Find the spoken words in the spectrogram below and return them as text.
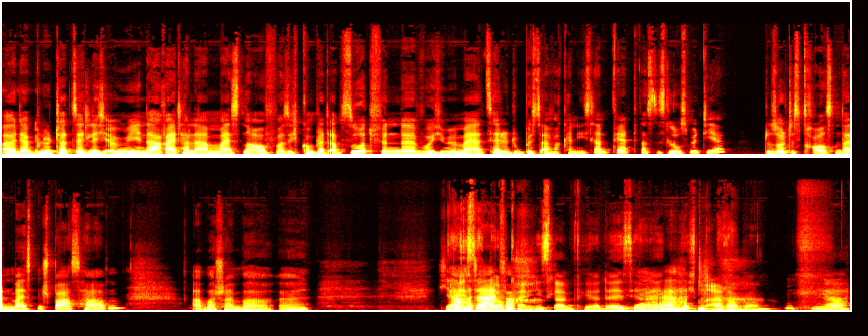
Äh, der blüht tatsächlich irgendwie in der Reithalle am meisten auf, was ich komplett absurd finde, wo ich ihm immer erzähle: „Du bist einfach kein Islandpferd. Was ist los mit dir? Du solltest draußen deinen meisten Spaß haben.“ Aber scheinbar, äh, ja, Er hat ist er halt auch einfach kein Islandpferd. Er ist ja ja, eigentlich hat 'n Araber. ja,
